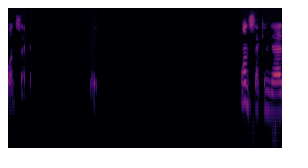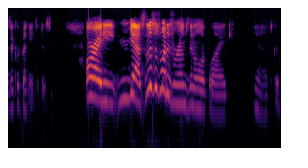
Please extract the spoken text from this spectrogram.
One second. One second, guys. I quickly need to do something. Alrighty. Mm, yeah, so this is what his room's gonna look like. Yeah, that's good.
